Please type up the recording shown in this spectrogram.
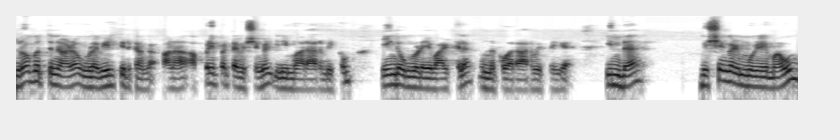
துரோகத்தினால உங்களை வீழ்த்திருக்காங்க ஆனா அப்படிப்பட்ட விஷயங்கள் இனி மாற ஆரம்பிக்கும். நீங்க உங்களுடைய வாழ்க்கையில முன்னுக்கு வர ஆரம்பிப்பீங்க. இந்த விஷயங்கள் மூலியமாவும்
